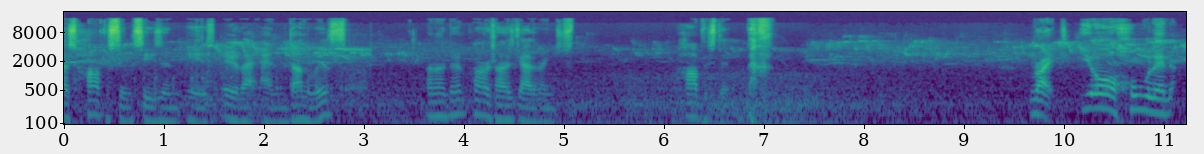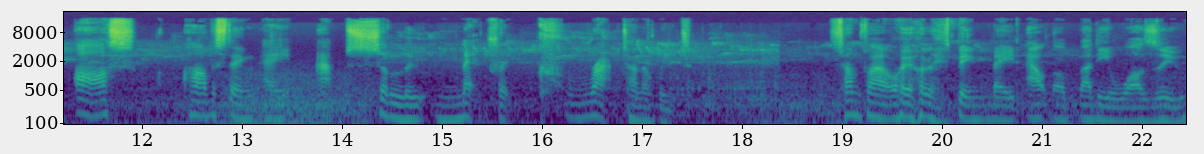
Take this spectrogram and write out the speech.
as harvesting season is over and done with, and I don't prioritize gathering, just harvest it. right, you're hauling ass harvesting a absolute metric crap ton of wheat. Sunflower oil is being made out the bloody wazoo.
